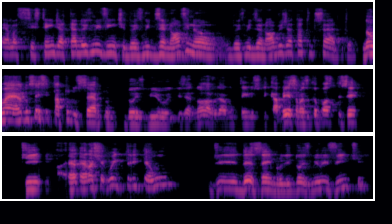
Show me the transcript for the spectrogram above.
ela se estende até 2020, 2019 não. 2019 já está tudo certo. Não é, eu não sei se está tudo certo 2019, eu não tenho isso de cabeça, mas o que eu posso dizer é que ela chegou em 31 de dezembro de 2020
